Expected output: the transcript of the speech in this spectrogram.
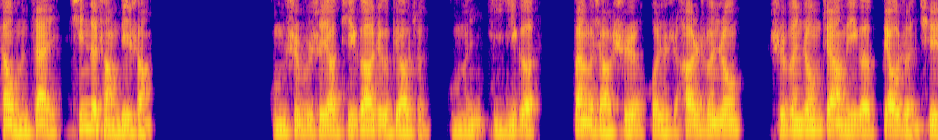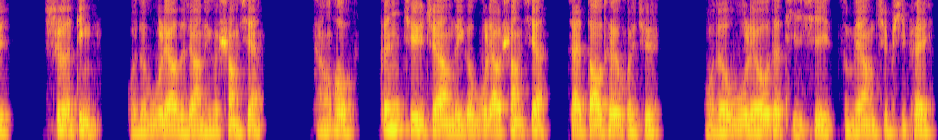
那我们在新的场地上，我们是不是要提高这个标准？我们以一个半个小时或者是二十分钟。十分钟这样的一个标准去设定我的物料的这样的一个上限，然后根据这样的一个物料上限再倒推回去，我的物流的体系怎么样去匹配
